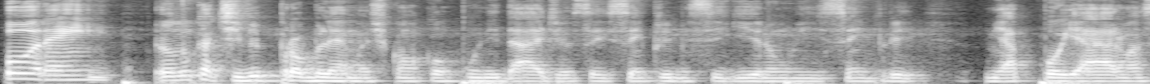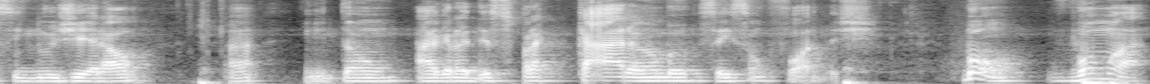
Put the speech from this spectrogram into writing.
Porém, eu nunca tive problemas com a comunidade, vocês sempre me seguiram e sempre me apoiaram assim no geral, tá? Então, agradeço pra caramba, vocês são fodas. Bom, vamos lá.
